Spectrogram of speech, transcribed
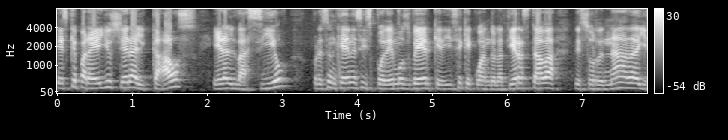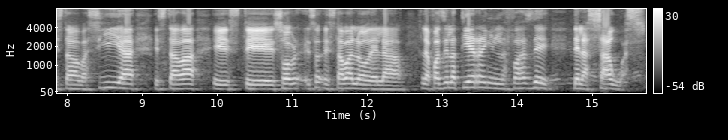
es que para ellos era el caos, era el vacío. Por eso en Génesis podemos ver que dice que cuando la tierra estaba desordenada y estaba vacía, estaba, este, sobre, estaba lo de la, la, faz de la tierra y en la faz de, de las aguas.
